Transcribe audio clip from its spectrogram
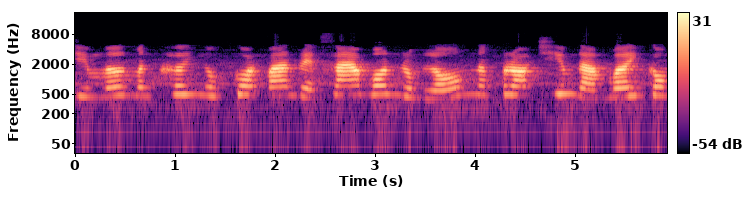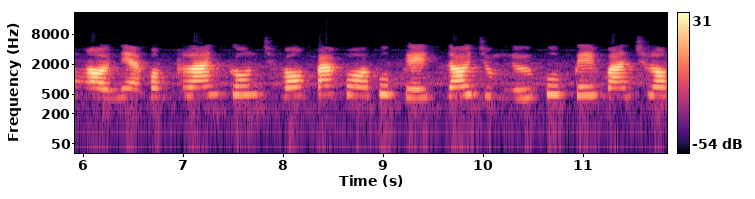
ជាមើលមិនឃើញនោះគាត់បានរក្សាវ័នរំលងនិងប្រោះឈាមដើម្បីកុំឲ្យអ្នកបំផ្លាញកូនច្បងប៉ះពាល់ពួកគេដោយជំនឿពួកគេបានឆ្លង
